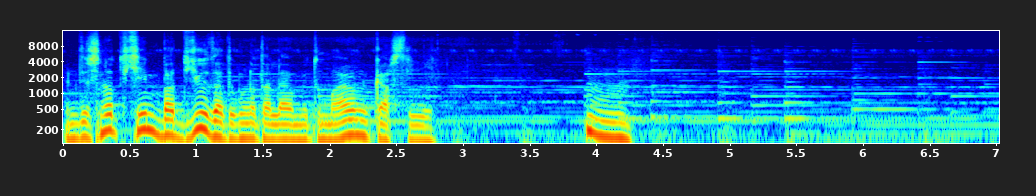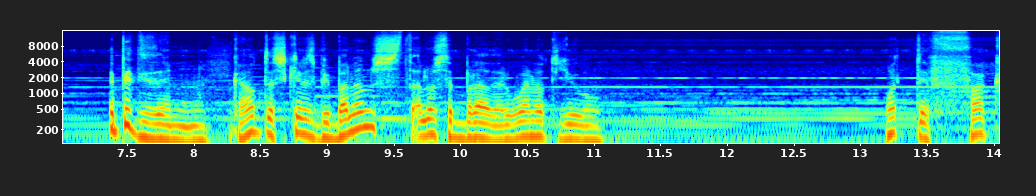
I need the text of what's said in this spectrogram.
And it's not him but you that will not allow me to my own castle. Hmm. A pity then. Cannot the scales be balanced? I lost a brother, why not you? What the fuck?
